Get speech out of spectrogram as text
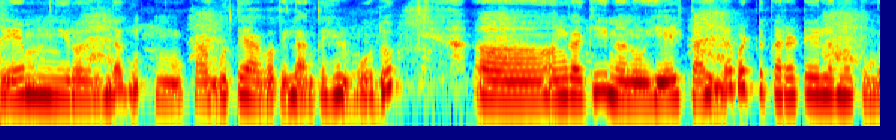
ಸೇಮ್ ಇರೋದ್ರಿಂದ ಗೊತ್ತೇ ಆಗೋದಿಲ್ಲ ಅಂತ ಹೇಳ್ಬೋದು. ಹಂಗಾಗಿ ನಾನು ಹೇಳ್ತಾ ಇಲ್ಲ. ಬಟ್ ಕರಾಟೆ ಎಲ್ಲನೂ ತುಂಬ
